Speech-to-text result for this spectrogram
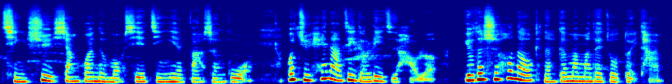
情绪相关的某些经验发生过。我举黑娜自己的例子好了，有的时候呢，我可能跟妈妈在做对谈。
